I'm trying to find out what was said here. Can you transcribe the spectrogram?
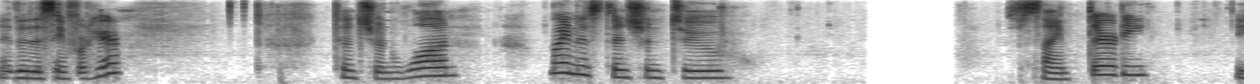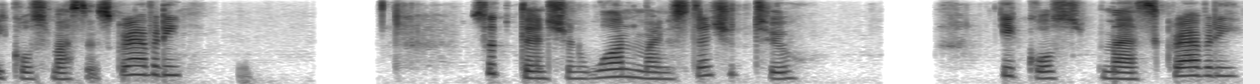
I do the same for here. Tension 1 minus tension 2 sine 30 equals mass times gravity. So tension 1 minus tension 2 equals mass gravity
